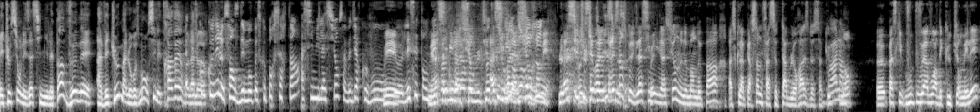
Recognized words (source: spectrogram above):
Et que si on les assimilait pas, venaient avec eux, malheureusement, aussi les travers de la Est-ce qu'on connaît le sens des mots? Parce que pour certains, assimilation, ça veut dire que vous euh, laissez tomber mais assimilation, assimilation, non, mais le c'est intéressant parce que l'assimilation ne demande pas à ce que la personne fasse table rase de sa culture. Non. Euh, parce que vous pouvez avoir des cultures mêlées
